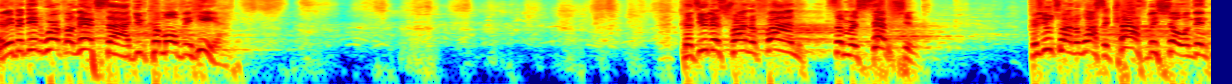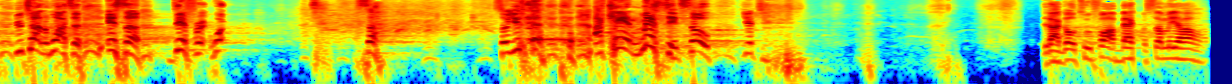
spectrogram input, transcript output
and if it didn't work on that side, you'd come over here. Because you're just trying to find some reception. Because you're trying to watch a Cosby show and then you're trying to watch a, it's a different, what? So, so you, I can't miss it. So you, did I go too far back for some of y'all?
